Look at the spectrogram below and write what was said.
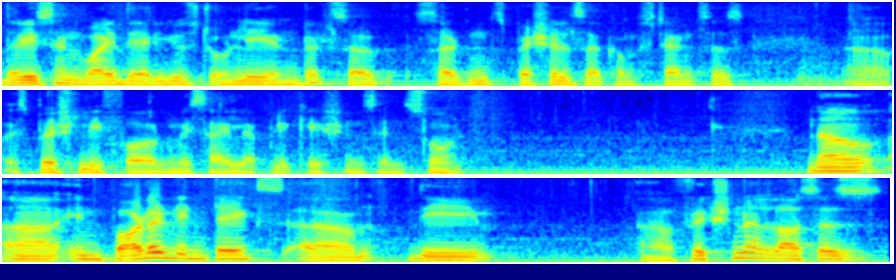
the reason why they are used only under cer certain special circumstances, uh, especially for missile applications and so on. Now, uh, in podded intakes, um, the uh, frictional losses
